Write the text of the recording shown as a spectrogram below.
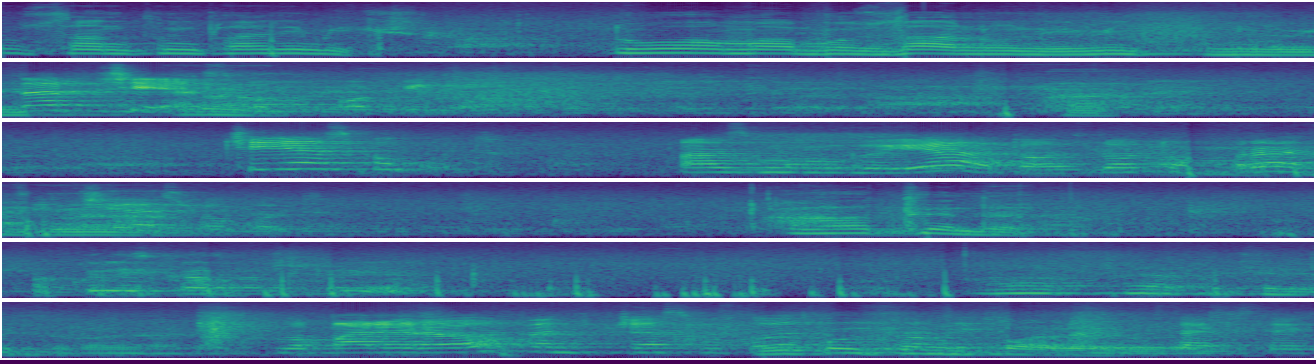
Nu s-a întâmplat nimic. Nu am abuzat, nu nimic. Nu Dar ce i-ați Da. făcut copilul? Ce i-ați făcut? Ați mângâiat-o, ați luat-o în brațe, ce i-ați făcut? Atât de. Acum îi scapă și pe ea. Vă pare rău pentru ce ați făcut? Nu pot să-mi pare rău. Stai, stai.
